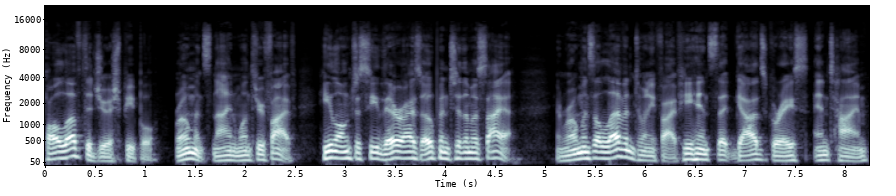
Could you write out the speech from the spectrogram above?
Paul loved the Jewish people, Romans 9 1 through 5. He longed to see their eyes open to the Messiah. In Romans 11 25, he hints that God's grace and time,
